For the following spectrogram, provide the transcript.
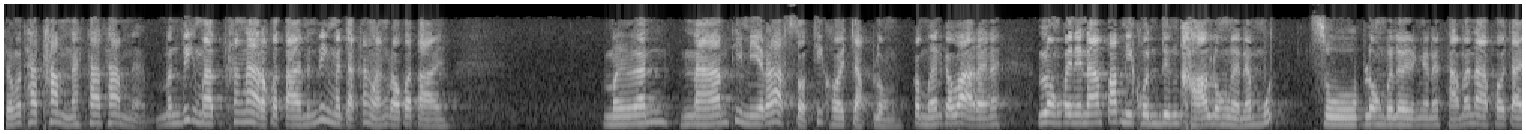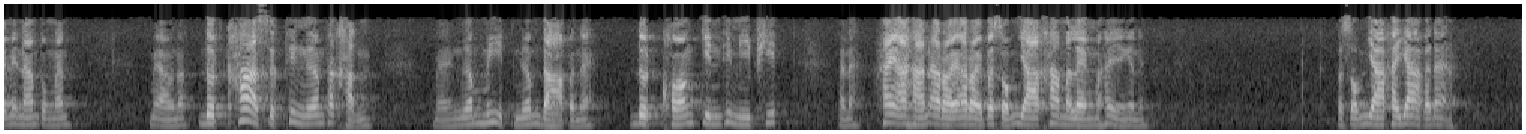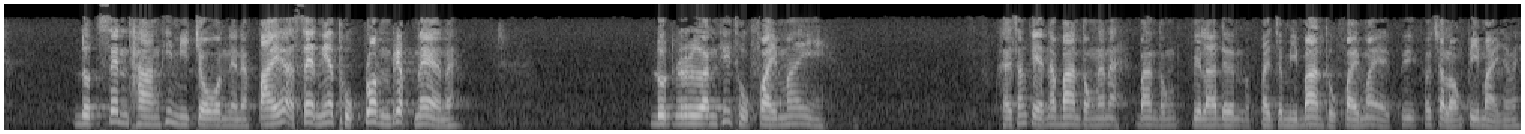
สมมติถ้าถ้ำนะถ้าถ้ำเนี่ย มันวิ่งมาข้างหน้าเราก็ตาย มันวิ่งมาจากข้างหลังเราก็ตาย เหมือนน้ำที่มีรากสดที่คอยจับลง ก็เหมือนกับว่าอะไรนะลงไปในน้ำปั๊บมีคนดึงขาลงเลยนะมุดสูบลงไปเลยอย่างเงี้ยนะถามว่านาพอใจไม่น้ำตรงนั้น ไม่เอานะดุดฆ่าศึกที่เงื้อมทขันแม้เงื้อมมีดเงื้อมดาบอะนะดุดของกินที่มีพิษอะนะให้อาหารอร่อยอร่อยผสมยาฆ่ามาแมลงมาให้อย่างเงี้ยนะผสมยาฆ่าหญ้าก็ได้ ดุดเส้นทางที่มีโจรเนี่ยนะไปอะเส้นเนี้ยถูกปล้นเรียบแน่นะ ดุดเรือนที่ถูกไฟไหม้ครสังเกตนะบ้านตรงนั้นนะบ้านตรงเวลาเดินไปจะมีบ้านถูกไฟไหม้ที่เขาฉลองปีใหม่ใช่ไหม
